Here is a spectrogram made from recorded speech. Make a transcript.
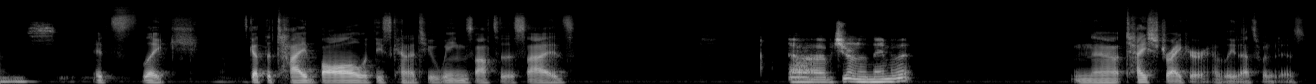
let me see. It's like it's got the tie ball with these kind of two wings off to the sides. Uh, but you don't know the name of it. No, Tie Striker. I believe that's what it is.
